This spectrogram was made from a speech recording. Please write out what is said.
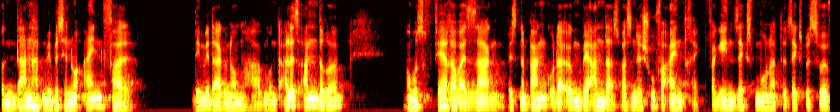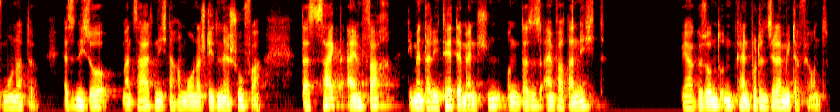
Und dann hatten wir bisher nur einen Fall, den wir da genommen haben. Und alles andere man muss fairerweise sagen, bis eine Bank oder irgendwer anders, was in der Schufa einträgt, vergehen sechs Monate, sechs bis zwölf Monate. Es ist nicht so, man zahlt nicht nach einem Monat, steht in der Schufa. Das zeigt einfach die Mentalität der Menschen und das ist einfach dann nicht ja, gesund und kein potenzieller Mieter für uns.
